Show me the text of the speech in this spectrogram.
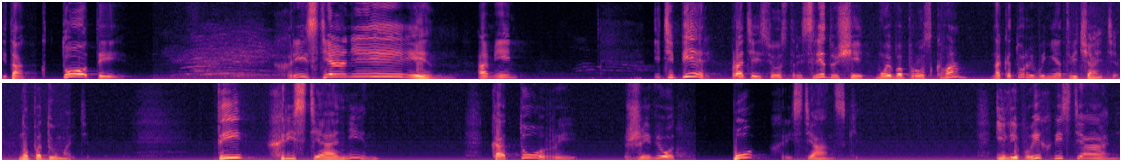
Итак, кто ты? Христианин. Аминь. И теперь, братья и сестры, следующий мой вопрос к вам, на который вы не отвечаете, но подумайте. Ты христианин, который живет по христиански. Или вы христиане.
